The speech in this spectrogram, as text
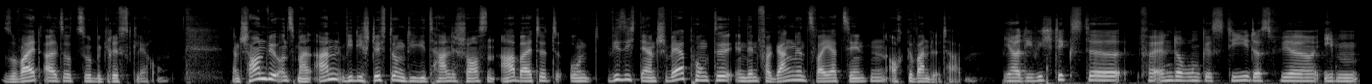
Soweit also zur Begriffsklärung. Dann schauen wir uns mal an, wie die Stiftung Digitale Chancen arbeitet und wie sich deren Schwerpunkte in den vergangenen zwei Jahrzehnten auch gewandelt haben. Ja, die wichtigste Veränderung ist die, dass wir eben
